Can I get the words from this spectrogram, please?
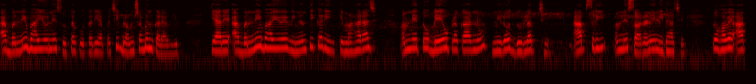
આ બંને ભાઈઓને સૂતક ઉતર્યા પછી બ્રહ્મસંબંધ કરાવ્યું. ત્યારે આ બંને ભાઈઓએ વિનંતી કરી કે મહારાજ, અમને તો બેઉ પ્રકારનો નિરોધ દુર્લભ છે. આપ શ્રી અમને શરણે લીધા છે. તો હવે આપ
